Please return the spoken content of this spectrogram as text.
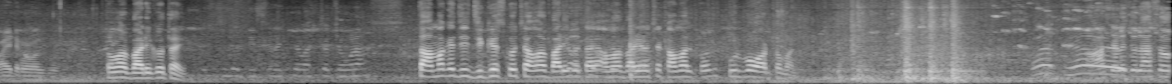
বাড়িটা কামালপুর তোমার বাড়ি কোথায়? তো আমাকে যে জিজ্ঞেস করছে, আমার বাড়ি কোথায়? আমার বাড়ি হচ্ছে কামালপুর, পূর্ব বর্ধমান। চলে আসো।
